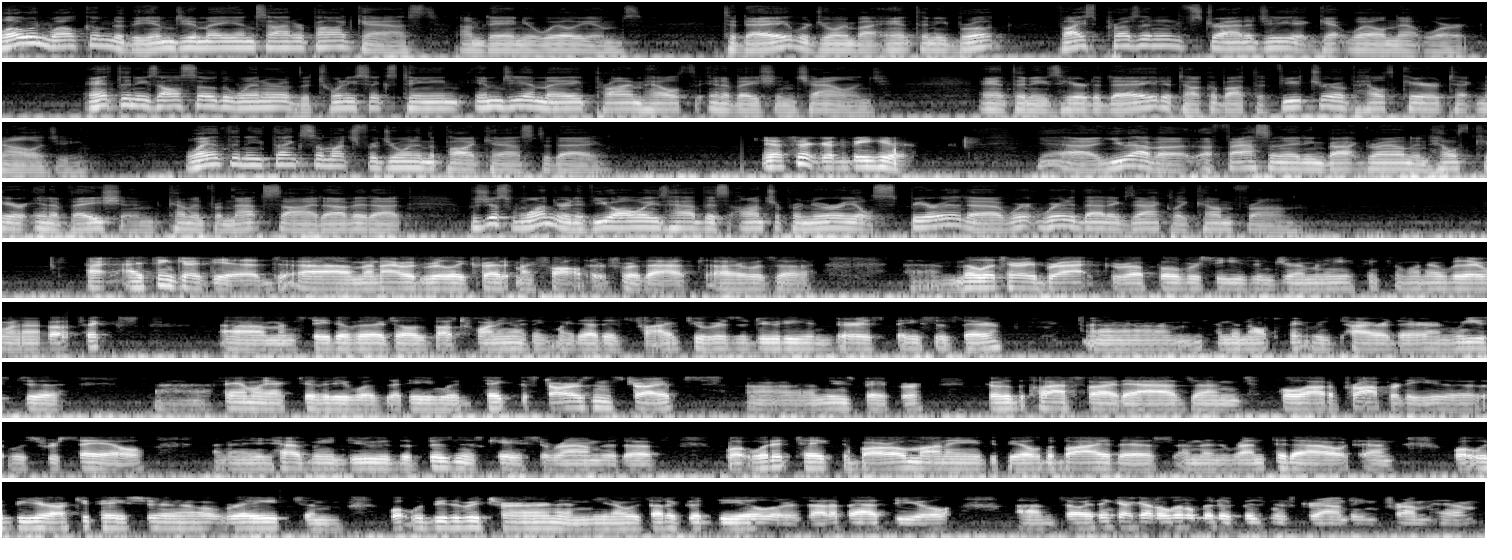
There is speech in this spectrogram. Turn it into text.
Hello and welcome to the MGMA Insider Podcast. I'm Daniel Williams. Today we're joined by Anthony Brooke, Vice President of Strategy at Get Well Network. Anthony's also the winner of the 2016 MGMA Prime Health Innovation Challenge. Anthony's here today to talk about the future of healthcare technology. Well, Anthony, thanks so much for joining the podcast today. Yes, sir. Good to be here. Yeah, you have a, a, fascinating background in healthcare innovation coming from that side of it. I was just wondering if you always had this entrepreneurial spirit. Uh, where, where did that exactly come from? I, I think I did, um, and I would really credit my father for that. I was a, a, military brat, grew up overseas in Germany. I think I went over there when I was about six. Um, and stayed over there until I was about 20. I think my dad did five tours of duty in various bases there um, and then ultimately retired there. And we used to, uh, family activity was that he would take the Stars and Stripes, uh, newspaper, go to the classified ads and pull out a property that was for sale. And then he'd have me do the business case around it of what would it take to borrow money to be able to buy this and then rent it out? And what would be your occupational rates and what would be the return? And you know is that a good deal or is that a bad deal um, so i think i got a little bit of business grounding from him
